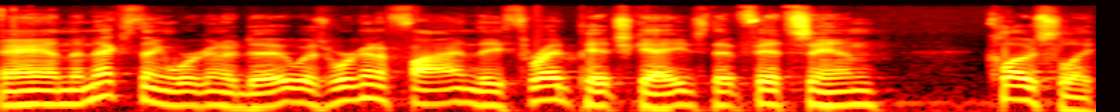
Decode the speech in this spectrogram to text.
And the next thing we're going to do is we're going to find the thread pitch gauge that fits in closely.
